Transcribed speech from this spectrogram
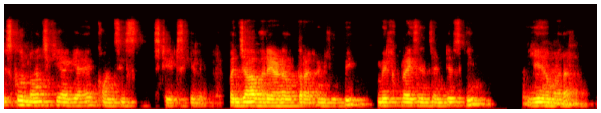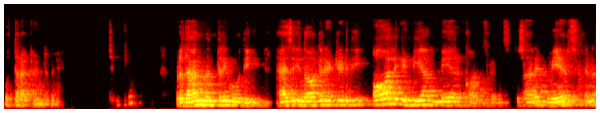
इसको लॉन्च किया गया है कौन सी स्टेट्स के लिए? Punjab, Haryana, Uttarakhand, UP milk price incentive scheme ये हमारा उत्तराखंड में ठीक है? प्रधानमंत्री Modi has inaugurated the all India mayor conference तो सारे मेयर्स है ना?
